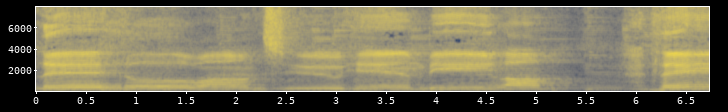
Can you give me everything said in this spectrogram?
Little ones to him belong. They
